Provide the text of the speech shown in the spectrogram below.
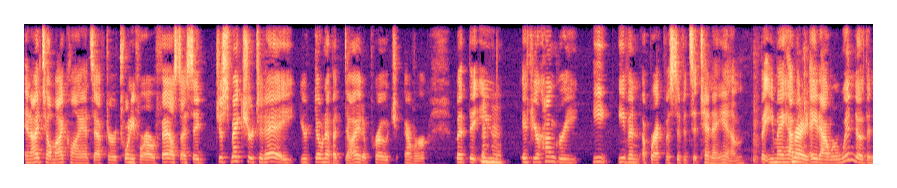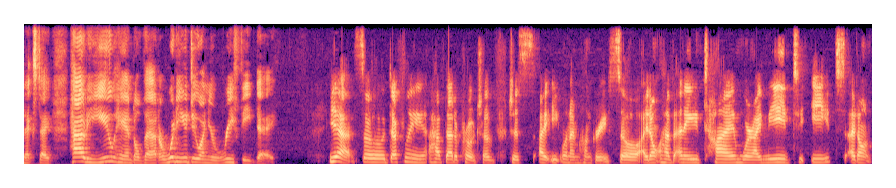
And I tell my clients after a 24 hour fast, I say, just make sure today you don't have a diet approach ever, but that you, Mhm. if you're hungry, eat even a breakfast if it's at 10 a.m., but you may have Right. an eight hour window the next day. How do you handle that? Or what do you do on your refeed day? Yeah, so definitely have that approach of just I eat when I'm hungry. So I don't have any time where I need to eat. I don't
